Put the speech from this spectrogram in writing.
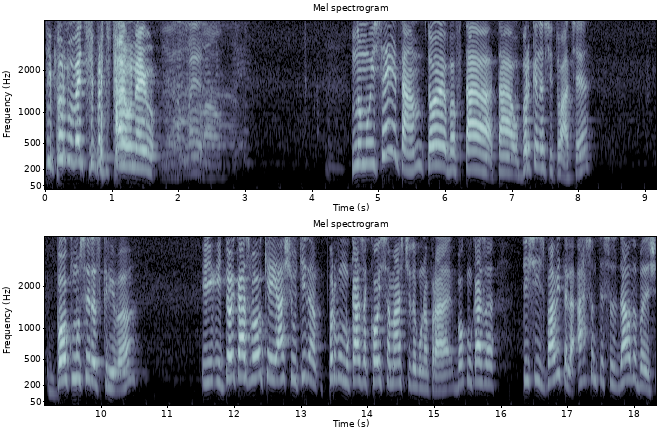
ти първо вече си представил него. Но Моисей е там, той е в тая, тая объркана ситуация, Бог му се разкрива и, и той казва, окей, аз ще отида. Първо му каза, кой съм аз, че да го направя. Бог му каза, ти си избавителя, аз съм те създал да бъдеш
